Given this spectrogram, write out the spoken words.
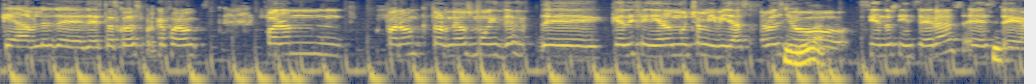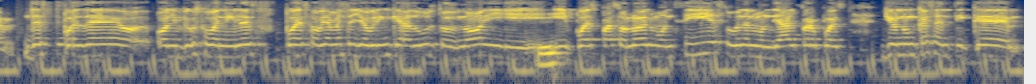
que hables de, de, estas cosas porque fueron, fueron, fueron torneos muy de, que definieron mucho mi vida, ¿sabes? Yo, siendo sinceras, este, después de Olímpicos Juveniles, pues obviamente yo brinqué adultos, ¿no? Y, y pues pasó lo del mundial, sí, estuve en el mundial, pero pues yo nunca sentí que,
